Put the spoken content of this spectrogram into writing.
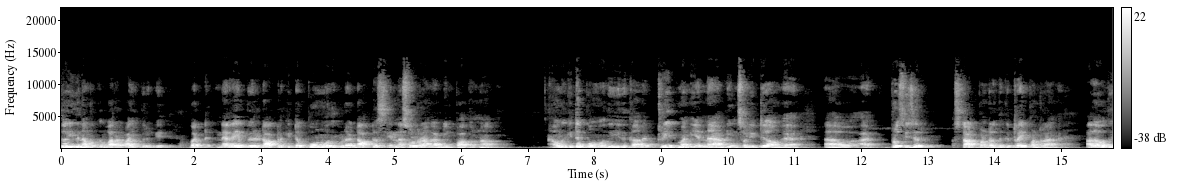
ஸோ இது நமக்கு வர வாய்ப்பு இருக்கு. பட் நிறைய பேர் டாக்டர் கிட்ட போகும்போது கூட டாக்டர்ஸ் என்ன சொல்றாங்க அப்படின்னு பார்த்தோம்னா அவங்க கிட்ட போகும்போது இதுக்கான ட்ரீட்மெண்ட் என்ன அப்படின்னு சொல்லிட்டு அவங்க ப்ரொசீஜர் ஸ்டார்ட் பண்ணுறதுக்கு ட்ரை பண்ணுறாங்க அதாவது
